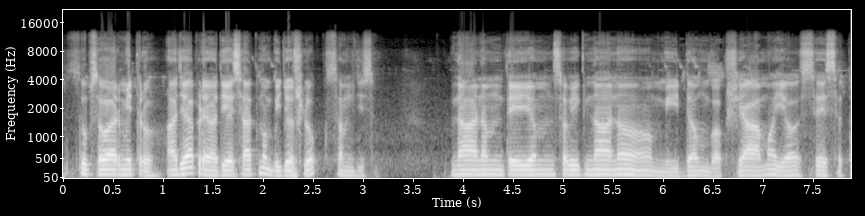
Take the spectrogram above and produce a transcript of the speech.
શુભ સવાર મિત્રો. આજે આપણે અધ્યાય સાતનો બીજો શ્લોક સમજીશું. જ્ઞાનમ તેયમ સવિજ્ઞાનમિદમ વક્ષ્યામય શેષત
